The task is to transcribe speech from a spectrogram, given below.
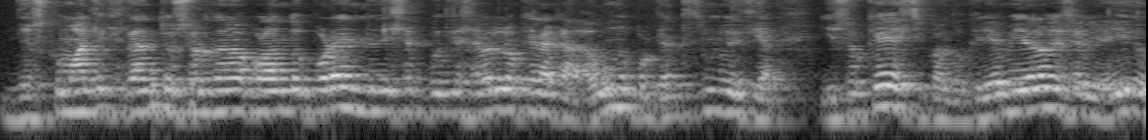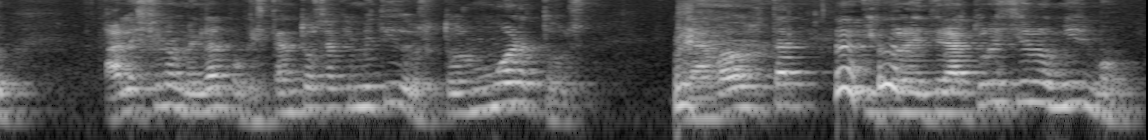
No es como antes que tanto se ordenaba volando por ahí, nadie se podía saber lo que era cada uno, porque antes uno decía, ¿y eso qué es? Y cuando quería mirarlo ya se había ido. Ahora es fenomenal porque están todos aquí metidos, todos muertos, grabados tal. Y con la literatura hicieron lo mismo.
